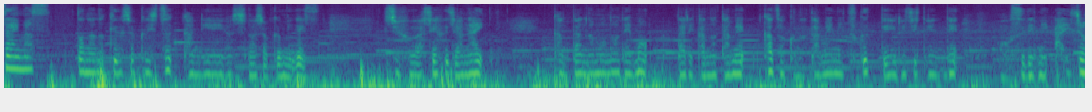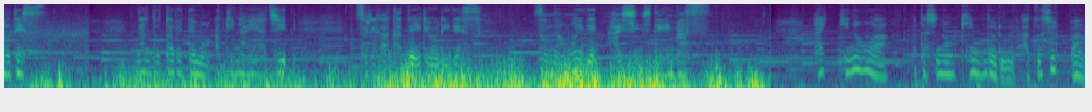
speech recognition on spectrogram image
ざいます。大人の給食室管理栄養士の職味です。主婦はシェフじゃない。簡単なものでも誰かのため家族のために作っている時点でもうすでに愛情です。何度食べても飽きない味。それが家庭料理です。そんな思いで配信しています。はい昨日は私の Kindle 初出版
